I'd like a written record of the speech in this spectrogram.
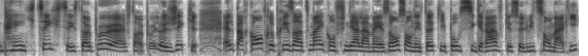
Ben, tu sais, c'est un peu, euh, un peu logique. Elle, par contre, présentement, est confinée à la maison. Son état qui est pas aussi grave que celui de son mari.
